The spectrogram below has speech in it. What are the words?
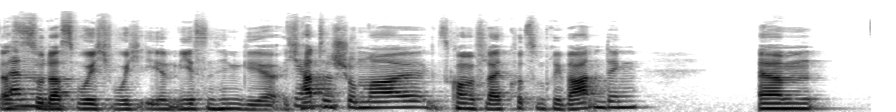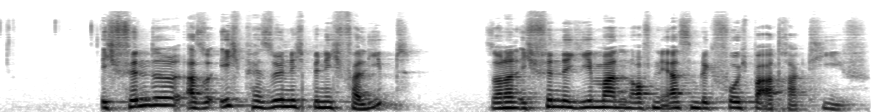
Das ist so das, wo ich, wo ich am ehesten hingehe. Ich ja. hatte schon mal, jetzt kommen wir vielleicht kurz zum privaten Ding. Ähm, ich finde, also ich persönlich bin nicht verliebt, sondern ich finde jemanden auf den ersten Blick furchtbar attraktiv.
